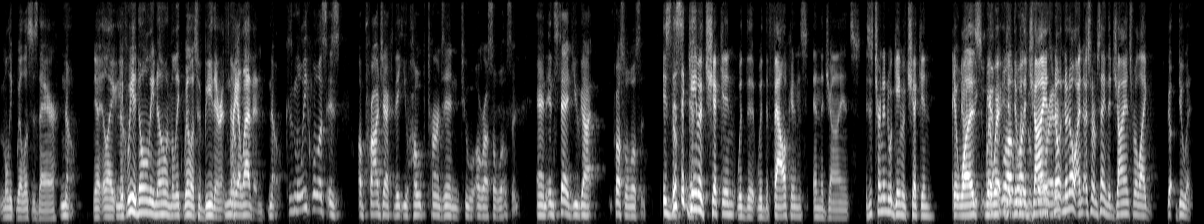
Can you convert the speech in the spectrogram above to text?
Malik Willis is there? no, Yeah, like No. if we had only known Malik Willis would be there at No. three eleven. no, because Malik Willis is a project that you hope turns into a Russell Wilson, and instead you got Russell Wilson. Is this So, a yeah. game of chicken with the with the Falcons and the Giants? Is this turned into a game of chicken? It was where, yeah, where well, it the, the Giants. No, no, no. I, that's what I'm saying. The Giants were like, go, "Do it."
